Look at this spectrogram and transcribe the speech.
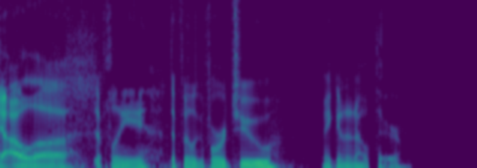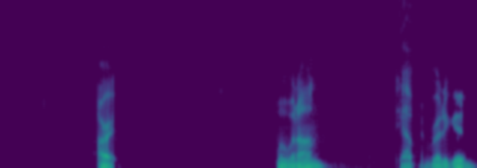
yeah, I'll uh, definitely, definitely looking forward to making it out there. All right. Moving on. Yep. Everybody good?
